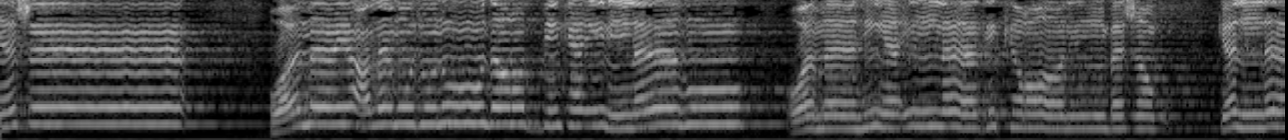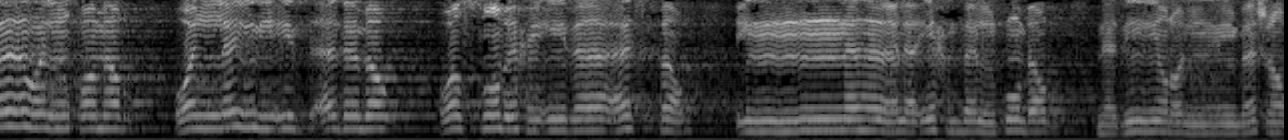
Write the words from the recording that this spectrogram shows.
يشاء. وما يعلم جنود ربك إلا هو وما هي إلا ذكرى للبشر. كلا والقمر والليل إذ أدبر والصبح إذا أسفر. إنها لإحدى الكبر نذيرا للبشر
